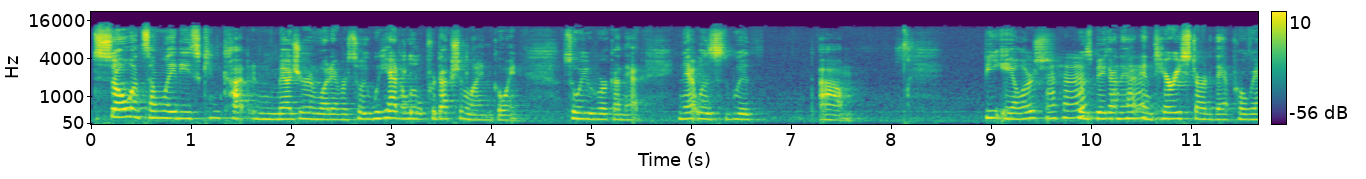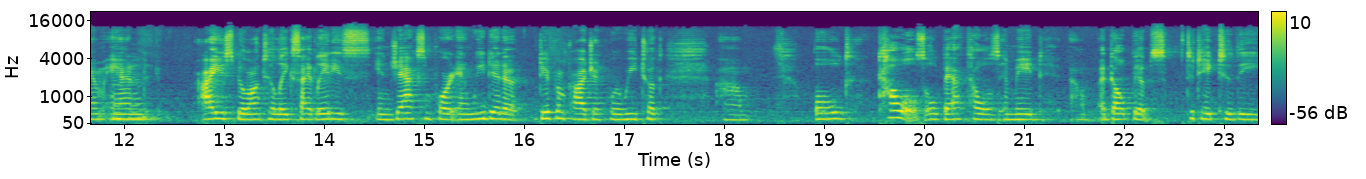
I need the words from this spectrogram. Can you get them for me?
sew and some ladies can cut and measure and whatever, so we had a little production line going. So we would work on that. And that was with, um, B. Ayers was big on that, and Teri started that program, and I used to belong to Lakeside Ladies in Jacksonport, and we did a different project where we took um, old towels, old bath towels, and made um, adult bibs to take to the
